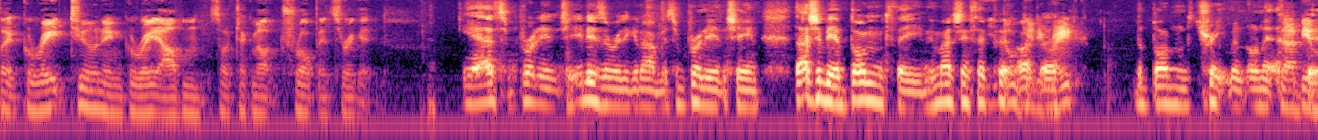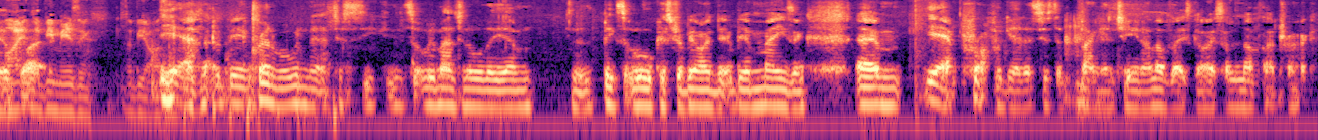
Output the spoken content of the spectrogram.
But great tune and great album. So check them out, Trope and Surrogate. Yeah, that's brilliant. It is a really good album. It's a brilliant tune. That should be a Bond theme. Imagine if they You put like, it the, right. the Bond treatment on it. That'd be a of, mind. like- That'd be amazing. That'd be awesome. Yeah, that would be incredible, wouldn't it? Just you can sort of imagine all the um, you know, the big sort of orchestra behind it. It'd be amazing. Um, yeah, proper good. It's just a banging tune. I love those guys. I love that track.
